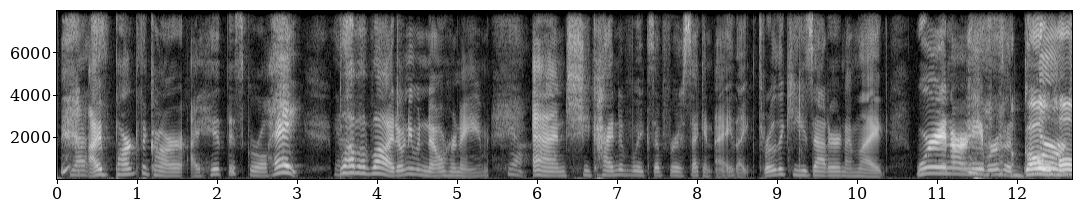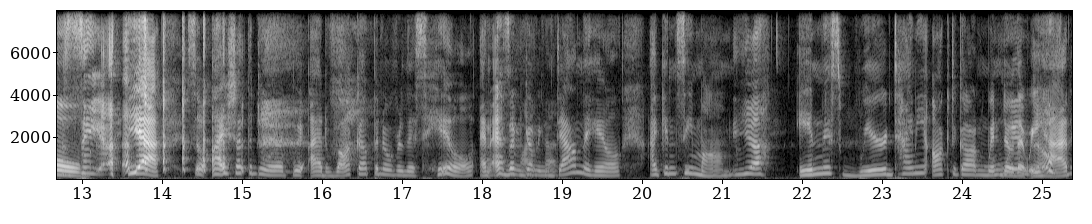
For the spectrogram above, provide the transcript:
Yes. I park the car. I hit this girl. Hey, blah blah blah. I don't even know her name. Yeah. And she kind of wakes up for a second. I like throw the keys at her and I'm like, "We're in our neighborhood. Go Word. home." See ya. yeah. So I shut the door. We, I had to walk up and over this hill, and oh as I'm Oh coming God. down the hill, I can see mom Yeah. In this weird tiny octagon window, that we Window. had.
